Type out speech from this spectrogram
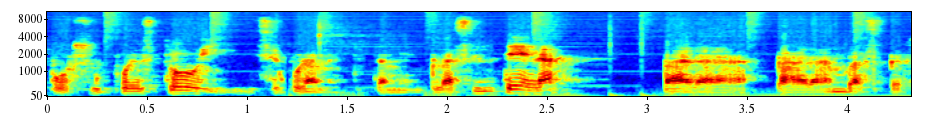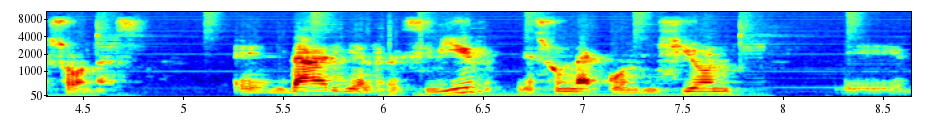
por supuesto, y seguramente también placentera para, para ambas personas. El dar y el recibir es una condición eh,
